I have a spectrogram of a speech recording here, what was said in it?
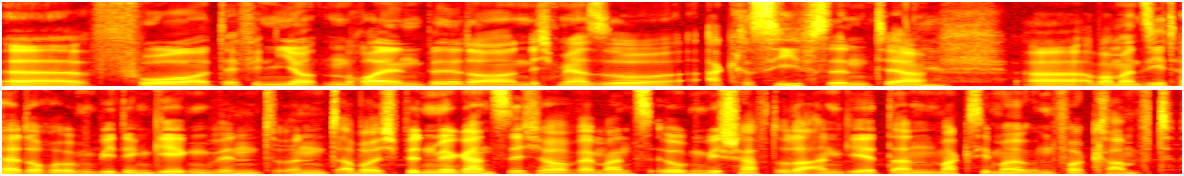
äh, vordefinierten Rollenbilder nicht mehr so aggressiv sind, ja. ja. Äh, aber man sieht halt auch irgendwie den Gegenwind. Und aber ich bin mir ganz sicher, wenn man es irgendwie schafft oder angeht, dann maximal unverkrampft.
